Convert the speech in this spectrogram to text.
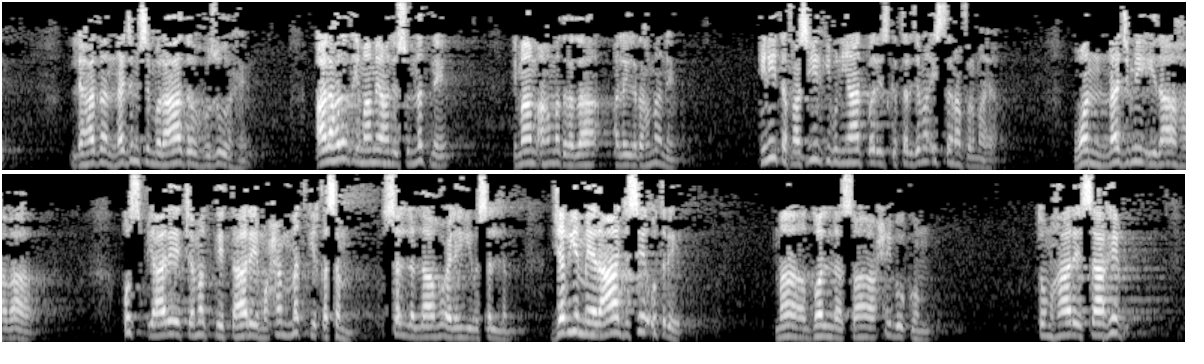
لہذا نجم سے مراد حضور ہیں۔ اعلی حضرت امام اہل سنت نے امام احمد رضا علیہ رحمٰ نے انہی تفاصیر کی بنیاد پر اس کا ترجمہ اس طرح فرمایا۔ ون نجمی ادا ہوا اس پیارے چمکتے تارے محمد کی قسم صلی اللہ علیہ وسلم۔ جب یہ معراج سے اترے۔ ما ضل صاحبکم تمہارے صاحب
